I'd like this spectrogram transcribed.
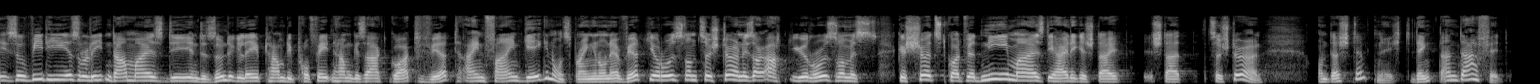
So wie die Israeliten damals, die in der Sünde gelebt haben, die Propheten haben gesagt, Gott wird einen Feind gegen uns bringen und er wird Jerusalem zerstören. Ich sage, ach, Jerusalem ist geschützt, Gott wird niemals die heilige Stadt zerstören. Und das stimmt nicht. Denkt an David.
